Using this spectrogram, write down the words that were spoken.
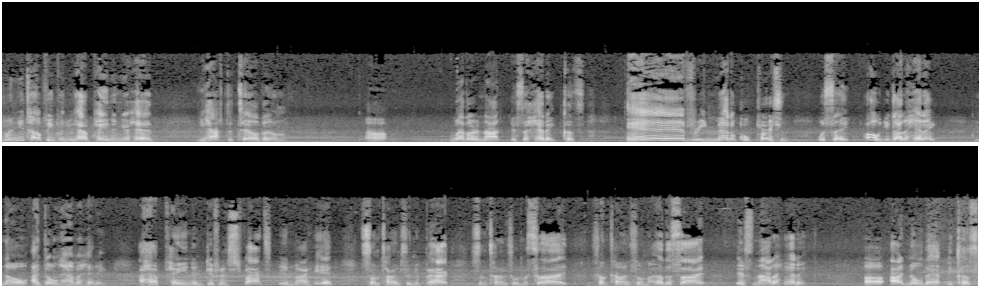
When you tell people you have pain in your head, you have to tell them uh, whether or not it's a headache because every medical person will say, Oh, you got a headache? No, I don't have a headache. I have pain in different spots in my head sometimes in the back, sometimes on the side, sometimes on the other side. It's not a headache. Uh, I know that because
